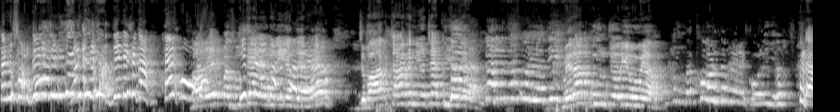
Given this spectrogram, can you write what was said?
ਤੈਨੂੰ ਸਰਦੀ ਨਹੀਂ ਸਰਦੀ ਨਹੀਂ ਸੀਗਾ ਹੈ ਸਾਰੇ ਪਸ਼ੂ ਝਾਏ ਮਰੀ ਜਾਂਦੇ ਹੈ ਜਵਾਕ ਚਾਹ ਕੰਨੀਓ ਚੱਕ ਜਾਂਦੇ ਗੱਲ ਤਾਂ ਸੁਣ ਲਓ ਜੀ। ਮੇਰਾ ਫੋਨ ਚੋਰੀ ਹੋ ਗਿਆ। ਫੋਨ ਤਾਂ ਮੇਰੇ ਕੋਲ ਹੀ ਆ। ਫੜਾ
